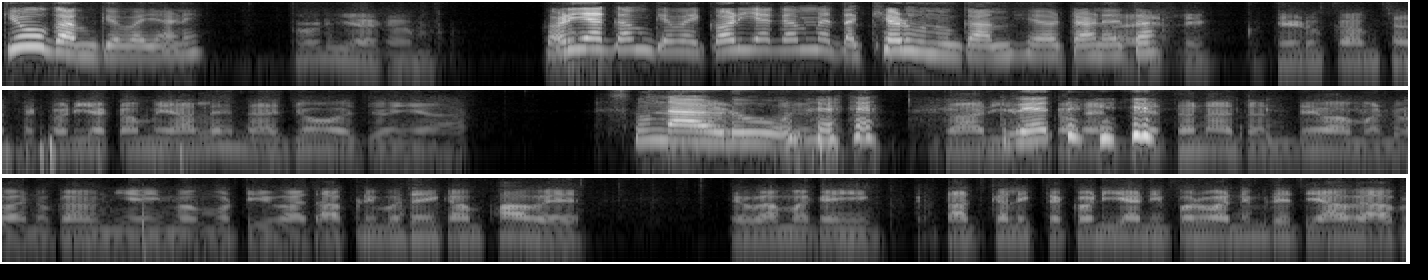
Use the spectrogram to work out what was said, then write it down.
કેવું કામ કહેવાય આને કડિયા કામ કડિયા કામ કહેવાય? કડિયા કામ ને તા ખેડૂનું કામ છે અટાણે તા. એટલે ખેડૂ કામ સાથે કડિયા કામે હાલે ને આ જોવો જો અહીંયા. સુનાવડું. ને ગાડીઓ રેતી. કરે ને ધનાધન દેવા માંડવાનું કામ ન્યા એમાં મોટી વાત. આપણી બધાય કામ ફાવે. તો આમાં કઈ તાત્કાલિક તો કડિયાની પરવા નિમરેતી આવે. આપણે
